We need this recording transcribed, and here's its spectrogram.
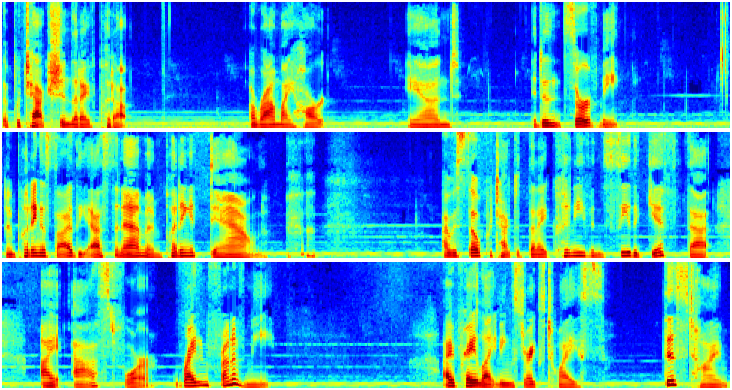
the protection that I've put up around my heart, and it doesn't serve me. I'm putting aside the S&M and putting it down. I was so protected that I couldn't even see the gift that I asked for right in front of me. I pray lightning strikes twice. This time,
